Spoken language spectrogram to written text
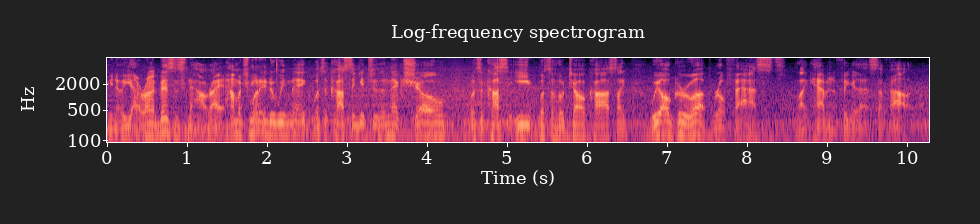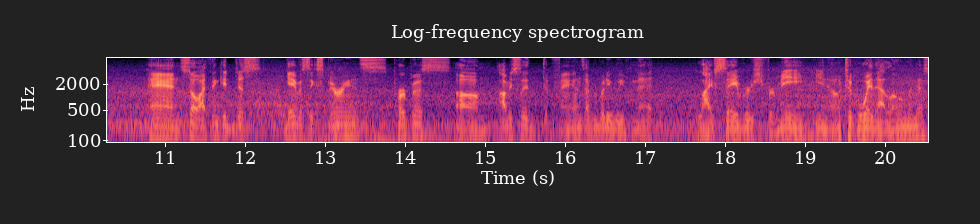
You know, you got to run a business now, right? How much money do we make? What's it cost to get you to the next show? What's it cost to eat? What's the hotel cost? Like, we all grew up real fast, like having to figure that stuff out. And so I think it just gave us experience, purpose. Um, obviously, the fans, everybody we've met, lifesavers for me, you know, took away that loneliness.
